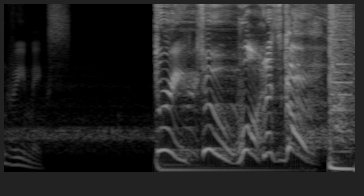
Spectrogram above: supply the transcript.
Remix. Three, two, one, let's go!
